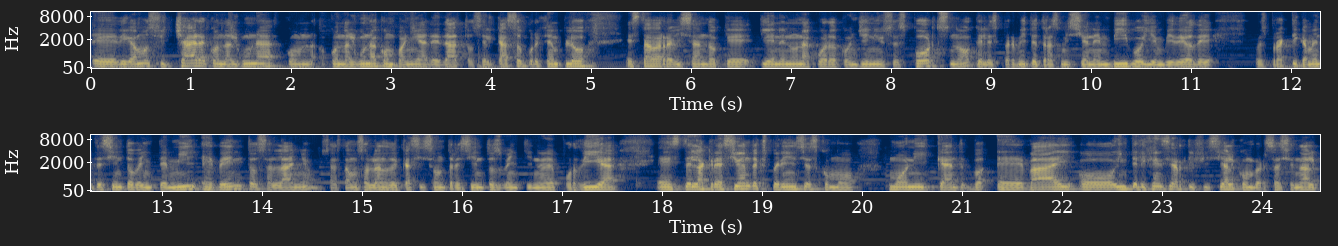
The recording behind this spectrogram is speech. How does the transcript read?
eh, digamos, fichar con alguna, con, con alguna compañía de datos. El caso, por ejemplo, estaba revisando que tienen un acuerdo con Genius Sports, ¿no? Que les permite transmisión en vivo y en video de pues prácticamente 120 mil eventos al año, o sea, estamos hablando de casi son 329 por día, este, la creación de experiencias como Money Can't eh, Buy o inteligencia artificial conversacional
